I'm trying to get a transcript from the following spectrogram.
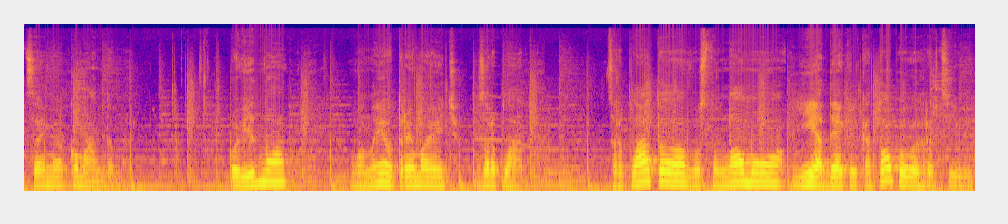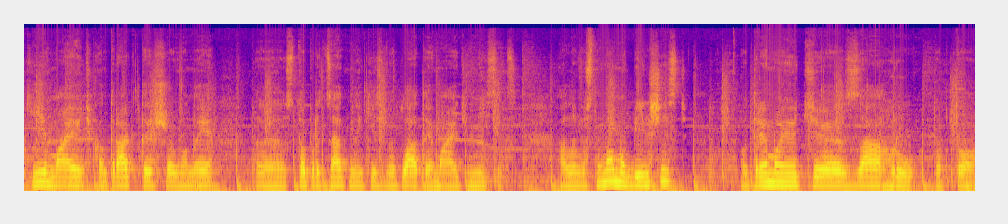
цими командами. Відповідно, вони отримують зарплату. Зарплату в основному є декілька топових гравців, які мають контракти, що вони е, 100% якісь виплати мають в місяць. Але в основному більшість отримують е, за гру. Тобто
